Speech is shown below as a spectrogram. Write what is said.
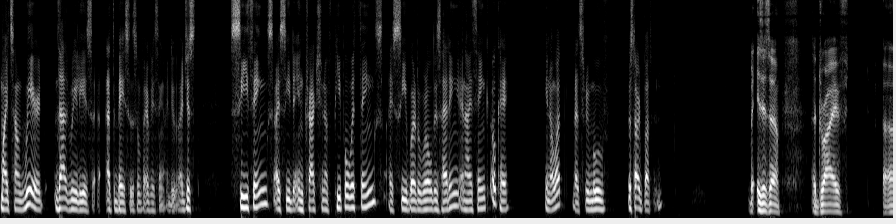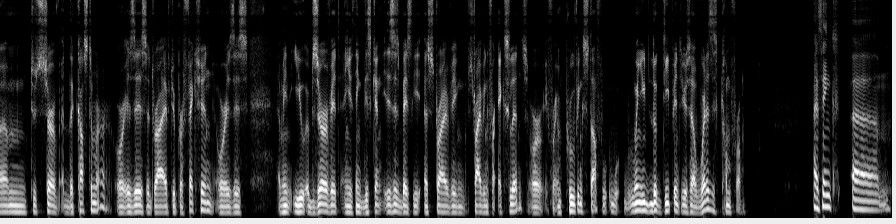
might sound weird, that really is at the basis of everything I do. I just see things, I see the interaction of people with things, I see where the world is heading, and I think, okay, you know what? Let's remove the start button. But is this a a drive um, to serve the customer, or is this a drive to perfection, or is this? I mean, you observe it and you think this can. This is basically a striving striving for excellence or for improving stuff. When you look deep into yourself, where does this come from? I think um,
